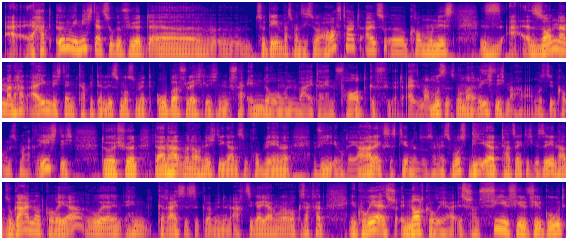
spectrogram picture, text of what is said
er hat irgendwie nicht dazu geführt, äh, zu dem, was man sich so erhofft hat als äh, Kommunist, sondern man hat eigentlich den Kapitalismus mit oberflächlichen Veränderungen weiterhin fortgeführt. Also man muss es nur mal richtig machen, man muss den Kommunismus mal richtig durchführen, dann hat man auch nicht die ganzen Probleme wie im real existierenden Sozialismus, die er tatsächlich gesehen hat, sogar in Nordkorea, wo er hingereist ist, ich glaube in den 80er Jahren auch gesagt hat, in Korea ist in Nordkorea ist schon viel, viel, viel gut.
